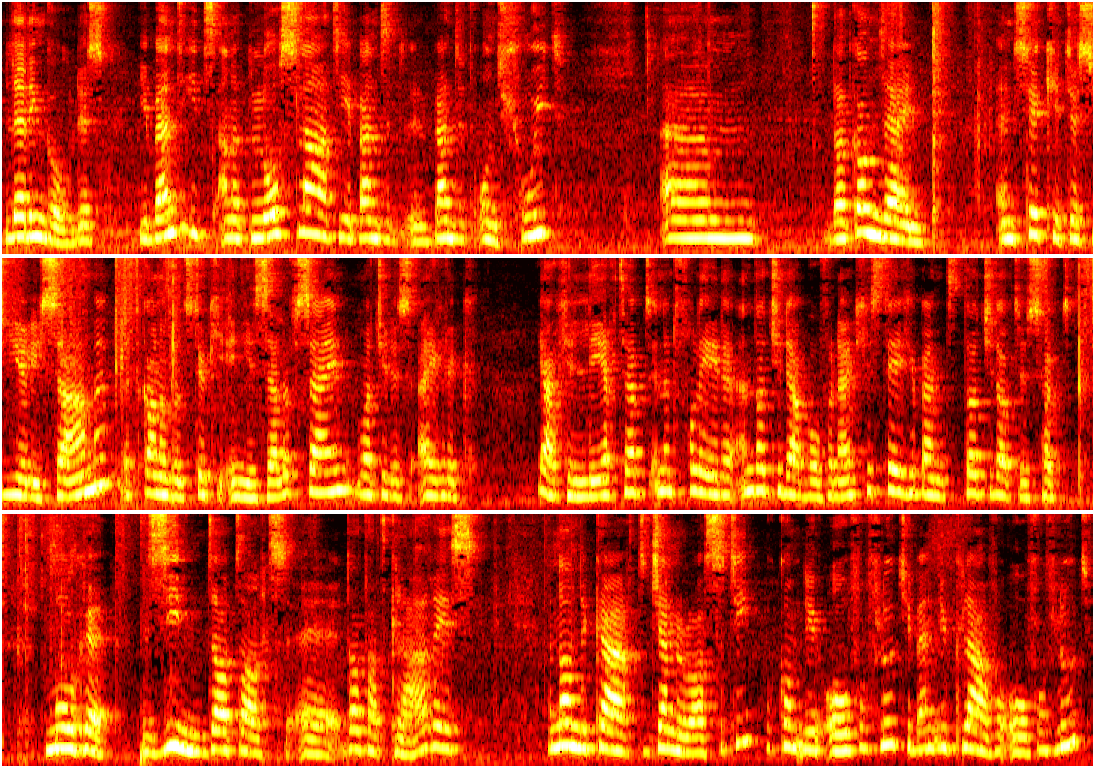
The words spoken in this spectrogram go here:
Letting go. Dus je bent iets aan het loslaten, je bent het, bent het ontgroeid. Um, dat kan zijn een stukje tussen jullie samen. Het kan ook een stukje in jezelf zijn, wat je dus eigenlijk ja, geleerd hebt in het verleden. En dat je daar bovenuit gestegen bent. Dat je dat dus hebt mogen zien dat dat, uh, dat, dat klaar is. En dan de kaart Generosity. Er komt nu overvloed. Je bent nu klaar voor overvloed.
